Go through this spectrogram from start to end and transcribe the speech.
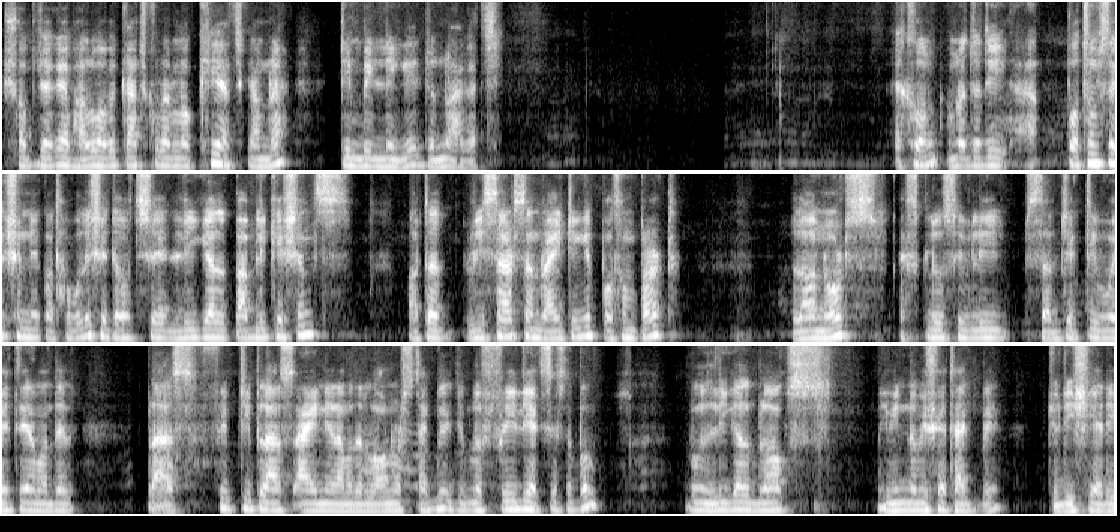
সব জায়গায় ভালোভাবে কাজ করার লক্ষ্যে আজকে আমরা টিম বিল্ডিং এর জন্য আগাচ্ছি। এখন আমরা যদি প্রথম সেকশন নিয়ে কথা বলি, সেটা হচ্ছে লিগ্যাল পাবলিকেশনস অর্থাৎ রিসার্চ অ্যান্ড রাইটিং এর প্রথম part law notes exclusively subjective ওয়েতে আমাদের প্লাস ফিফটি প্লাস আইনের আমাদের ল নোটস থাকবে, যেগুলো ফ্রিলি অ্যাক্সেসেবল এবং লিগ্যাল ব্লগস বিভিন্ন বিষয় থাকবে judiciary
